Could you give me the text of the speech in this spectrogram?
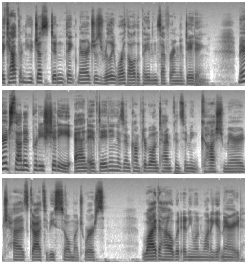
the Catherine who just didn't think marriage was really worth all the pain and suffering of dating. Marriage sounded pretty shitty, and if dating is uncomfortable and time consuming, gosh, marriage has got to be so much worse. Why the hell would anyone want to get married?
